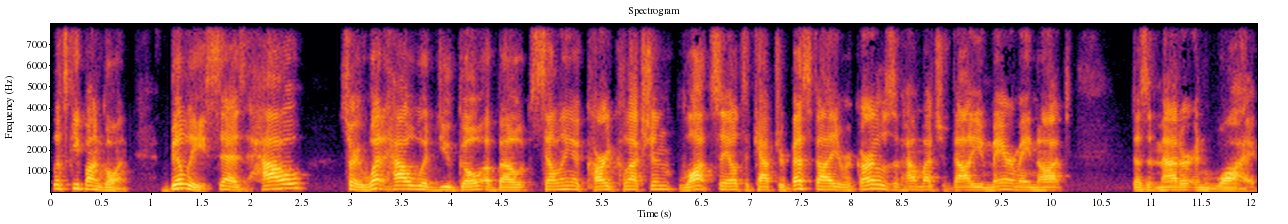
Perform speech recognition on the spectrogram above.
let's keep on going. Billy says, "How sorry, what how would you go about selling a card collection lot sale to capture best value regardless of how much value may or may not does it matter and why?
